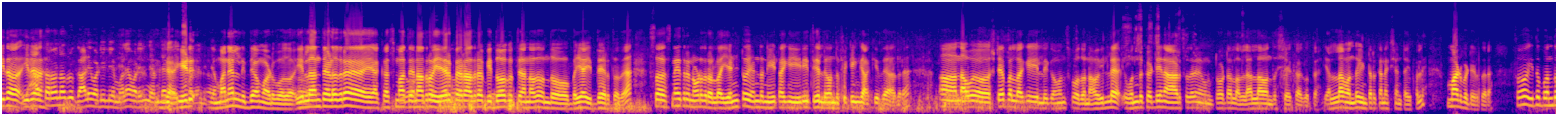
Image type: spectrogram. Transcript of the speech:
ಇದು ಇದು. ಯಾವ ತರನಾದ್ರೂ ಗಾಳಿ ಹೊಡಿಲಿ ಮಳೆ ಹೊಡಿಲಿ ನೆಮ್ಮದಿ ಇಡ್ ಮನೇಲಿ ನಿದ್ದೆ ಮಾಡ್ಬೋದು. ಇಲ್ಲ ಅಂತ ಹೇಳಿದ್ರೆ ಅಕಸ್ಮಾತ್ ಏನಾದರೂ ಏರ್ಪೇರ್ ಆದ್ರೆ ಬಿದ್ದೋಗುತ್ತೆ ಅನ್ನೋದು ಒಂದು ಭಯ ಇದ್ದೇ ಇರ್ತದೆ. ಸೊ ಸ್ನೇಹಿತರೆ ನೋಡಿದ್ರಲ್ಲ ಎಂಟು ಎಂಟು ನೀಟಾಗಿ ಈ ರೀತಿಯಲ್ಲಿ ಒಂದು ಫಿಟ್ಟಿಂಗ್ ಹಾಕಿದ್ದೆ ಆದರೆ ನಾವು ಸ್ಟೇಬಲ್ ಆಗಿ ಇಲ್ಲಿ ಗಮನಿಸ್ಬೋದು. ನಾವು ಇಲ್ಲೇ ಒಂದು ಕಡ್ಡಿನ ಆಡಿಸಿದ್ರೆ ನಿಮ್ಗೆ ಟೋಟಲ್ ಅಲ್ಲೆಲ್ಲ ಒಂದು ಶೇಕ್ ಆಗುತ್ತೆ. ಎಲ್ಲ ಒಂದು ಇಂಟರ್ ಕನೆಕ್ಷನ್ ಟೈಪಲ್ಲಿ ಮಾಡಿಬಿಟ್ಟಿರ್ತಾರೆ. ಸೊ ಇದು ಬಂದು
